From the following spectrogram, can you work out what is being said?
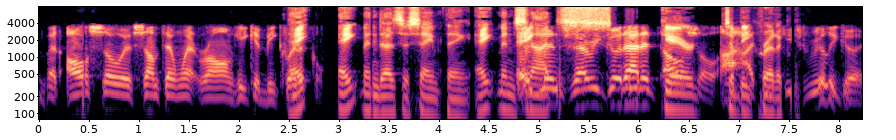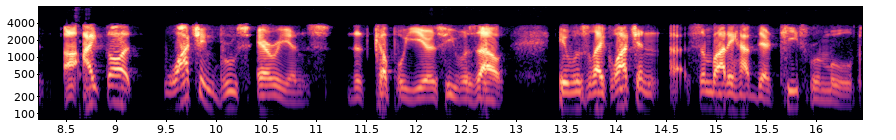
but also if something went wrong, he could be critical. Aikman does the same thing. Aikman's, Aikman's not very good at it. scared also. to be I, I critical. he's really good. I, I thought watching Bruce Arians the couple years he was out, it was like watching uh, somebody have their teeth removed.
